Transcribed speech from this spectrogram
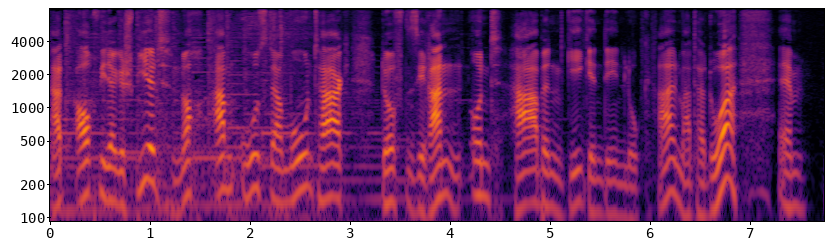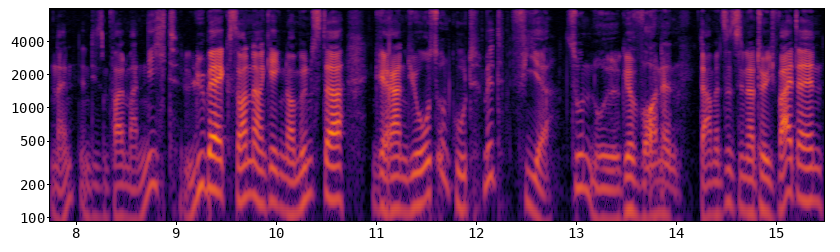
hat auch wieder gespielt. Noch am Ostermontag durften sie ran und haben gegen den Lokalmatador ähm, nein, in diesem Fall mal nicht Lübeck, sondern gegen Neumünster grandios und gut mit 4 zu 0 gewonnen. Damit sind sie natürlich weiterhin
